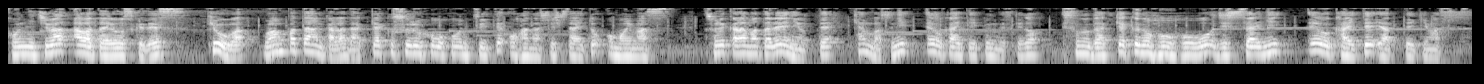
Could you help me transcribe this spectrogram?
こんにちは、粟田洋介です。今日はワンパターンから脱却する方法についてお話ししたいと思います。それからまた例によってキャンバスに絵を描いていくんですけど、その脱却の方法を実際に絵を描いてやっていきます。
